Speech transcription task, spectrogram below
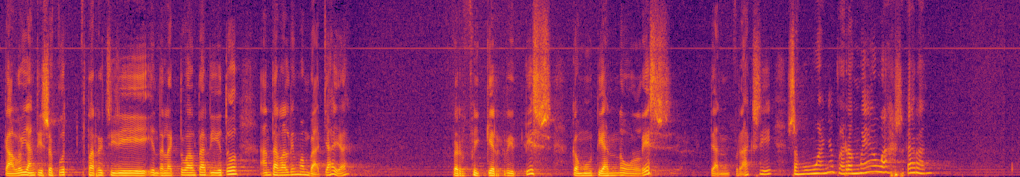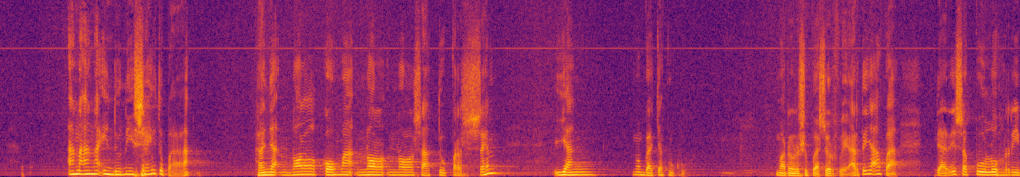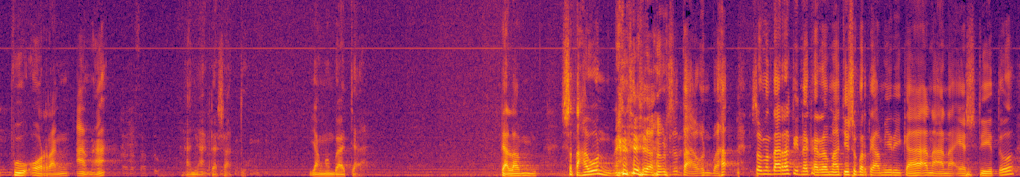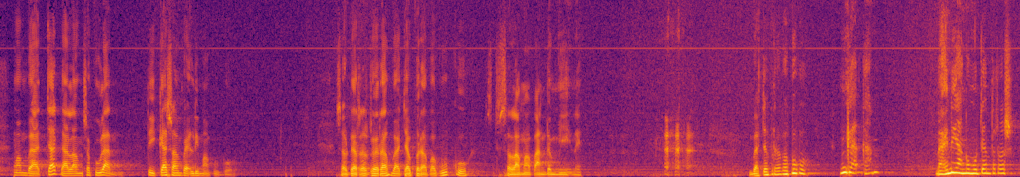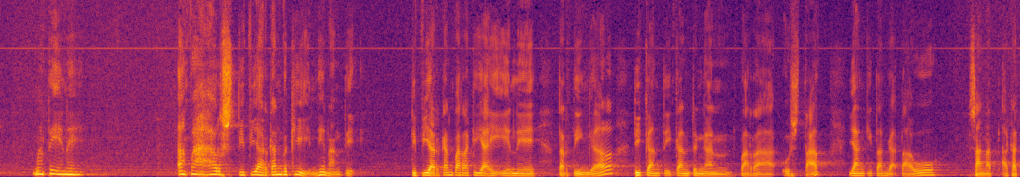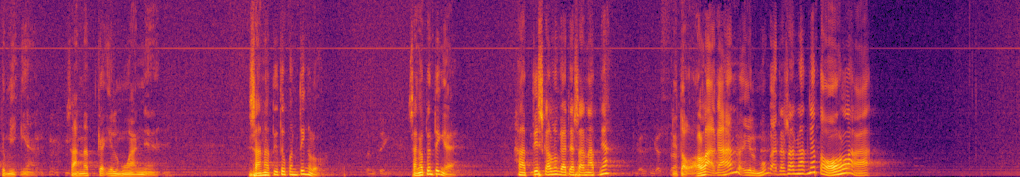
kalau yang disebut tradisi intelektual tadi itu antara lain membaca ya, berpikir kritis, kemudian nulis dan beraksi, semuanya barang mewah sekarang. Anak-anak Indonesia itu Pak, hanya 0,001 persen yang membaca buku. Menurut sebuah survei. Artinya apa? Dari 10 ribu orang anak hanya ada satu yang membaca. Dalam setahun. Dalam setahun pak. Sementara di negara maju seperti Amerika anak-anak SD itu membaca dalam sebulan 3 sampai 5 buku. Saudara-saudara baca berapa buku selama pandemi ini? Baca berapa buku? Enggak kan Nah ini yang kemudian terus mati ini. Apa harus dibiarkan begini nanti? Dibiarkan para kiai ini tertinggal, digantikan dengan para ustadz yang kita nggak tahu sanat akademiknya, sanat keilmuannya. Sanat itu penting loh. Penting. Sangat penting ya. Hadis kalau nggak ada sanatnya, ditolak kan. Ilmu nggak ada sanatnya, tolak.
